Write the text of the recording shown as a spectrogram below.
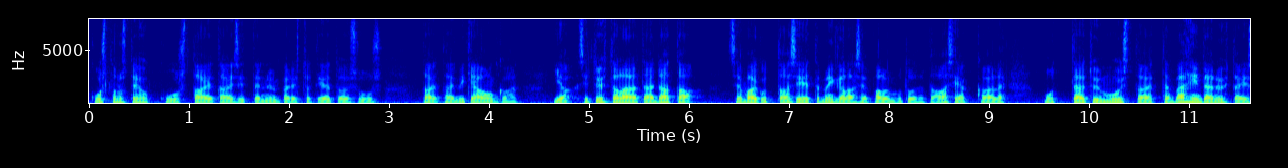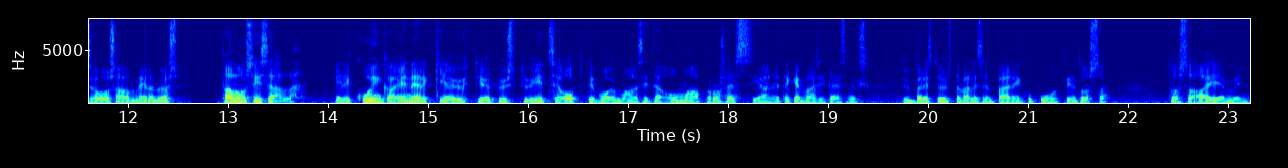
kustannustehokkuus tai, tai sitten ympäristötietoisuus tai, tai mikä onkaan. Ja sitten yhtä lailla tämä data, se vaikuttaa siihen, että minkälaisia palveluja tuotetaan asiakkaille, mutta täytyy muistaa, että vähintään yhtä iso osa on meillä myös talon sisällä. Eli kuinka energiayhtiö pystyy itse optimoimaan sitä omaa prosessiaan ja tekemään sitä esimerkiksi ympäristöystävällisempää, niin kuin puhuttiin tuossa, tuossa aiemmin,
